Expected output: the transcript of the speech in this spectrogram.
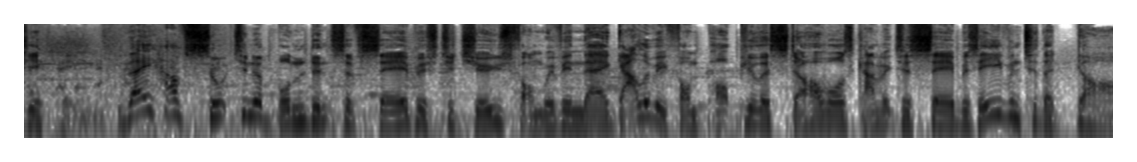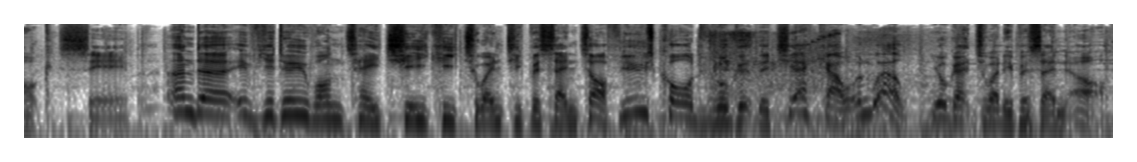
shipping. They have such an abundance of sabers to choose from within their gallery from popular Star Wars characters' sabers even to the Dark Saber. And uh, if you do want a cheeky 20% off, use code RUG at the checkout and well, you'll get 20% off.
